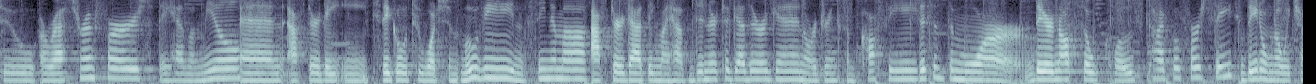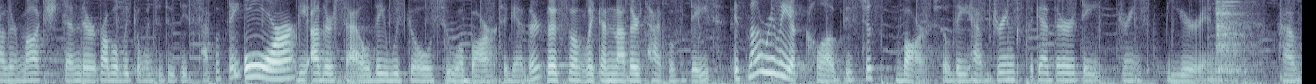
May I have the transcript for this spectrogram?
to a restaurant first, they have a meal, and after they eat, they go to watch a movie in the cinema. After that, they might have dinner together again or drink some coffee. This is the more they're not so close type of first date. They don't know each other much, then they're probably going to do this type of date. Or the other style, they would go to a bar together. That's like another type of date. It's not really a club, it's just bar. So they have drinks together, they drink beer and have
